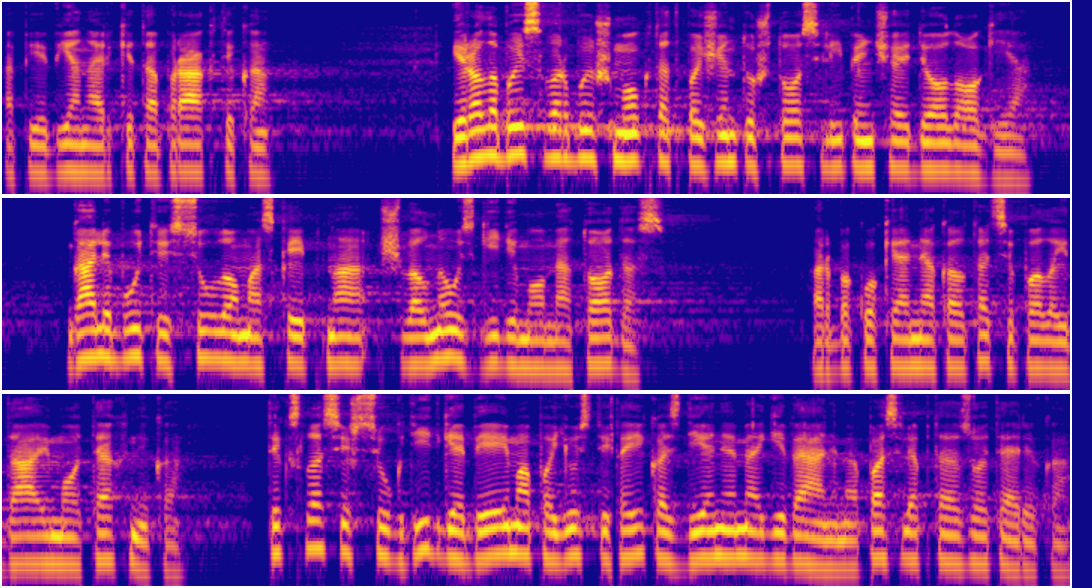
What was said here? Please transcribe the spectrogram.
apie vieną ar kitą praktiką. Yra labai svarbu išmokti atpažinti už to slypiančią ideologiją gali būti siūlomas kaip, na, švelnaus gydimo metodas arba kokia nekalta atsipalaidavimo technika. Tikslas išsiugdyti gebėjimą pajusti tai kasdienėme gyvenime, paslėptą ezoteriką.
